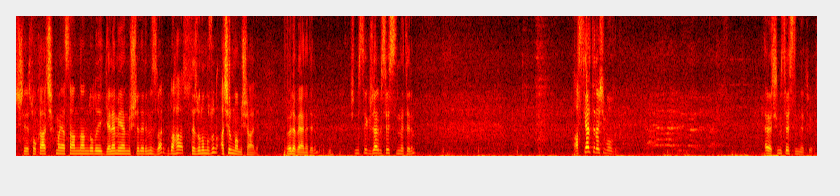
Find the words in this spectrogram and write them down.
işte sokağa çıkma yasağından dolayı gelemeyen müşterilerimiz var. Bu daha sezonumuzun açılmamış hali. Öyle beyan edelim. Şimdi size güzel bir ses dinletelim. Asker tıraşı mı olduk? Evet şimdi ses dinletiyoruz.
